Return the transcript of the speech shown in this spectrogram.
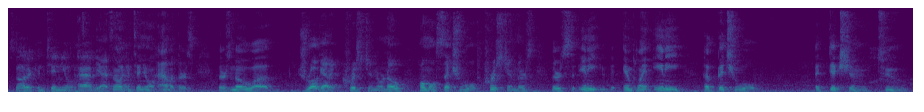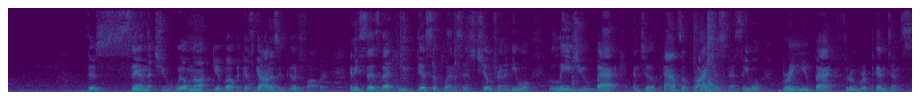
it's not a continual habit. Yeah, it's not yeah. a continual habit. There's there's no uh, drug addict Christian or no homosexual Christian. There's there's any implant any habitual addiction to this sin that you will not give up because God is a good father. And he says that he disciplines his children and he will lead you back into paths of righteousness. He will bring you back through repentance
